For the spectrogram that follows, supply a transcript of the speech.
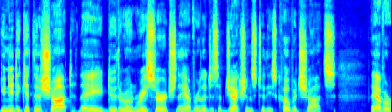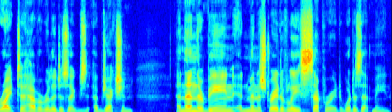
you need to get this shot. They do their own research. They have religious objections to these COVID shots. They have a right to have a religious ex- objection and then they're being administratively separated. What does that mean?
